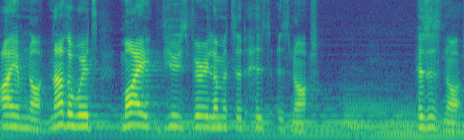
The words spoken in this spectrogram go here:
I am not. In other words, my view is very limited, His is not. His is not.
